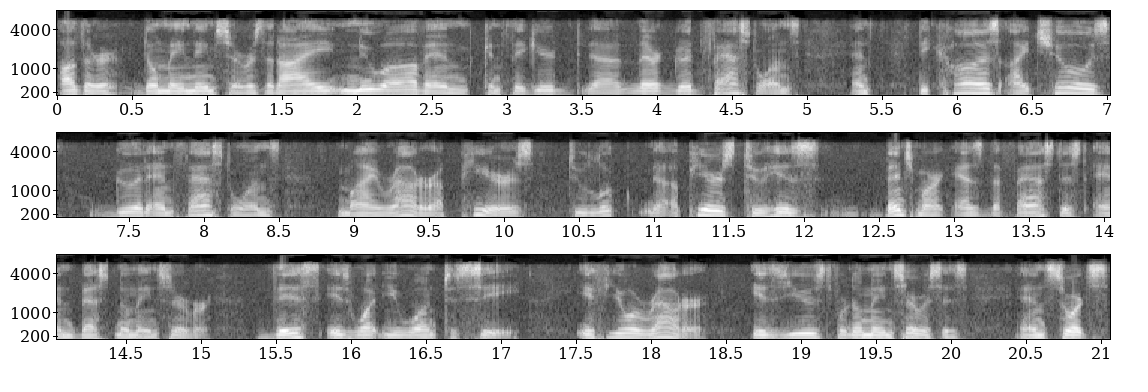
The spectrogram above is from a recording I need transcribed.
other domain name servers that I knew of and configured. Uh, they're good, fast ones. And because I chose good and fast ones, my router appears to look appears to his benchmark as the fastest and best domain server. This is what you want to see. If your router is used for domain services and sorts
